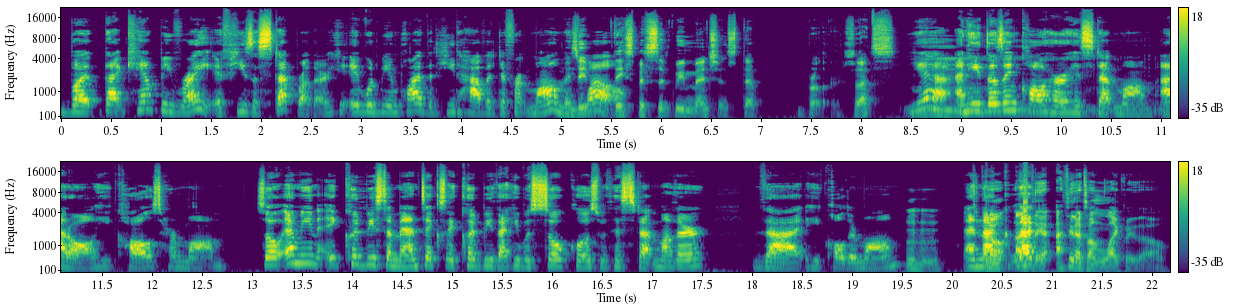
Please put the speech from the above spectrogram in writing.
But that can't be right if he's a stepbrother. He- It would be implied that he'd have a different mom And as they, well. they specifically mentioned step brother, so that's yeah, and he doesn't Hmm. call her his stepmom at all. He calls her mom. So, I mean, it could be semantics. It could be that he was so close with his stepmother that he called her mom. Mm-hmm. And that, don't, that I, thi- I think that's unlikely though.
